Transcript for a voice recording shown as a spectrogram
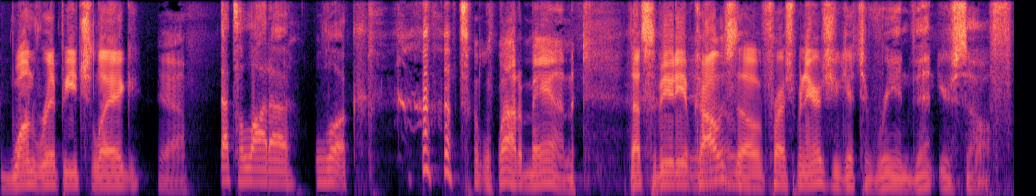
one rip each leg. yeah. That's a lot of look. That's a lot of man. That's the beauty of college, though. Freshman years, you get to reinvent yourself.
